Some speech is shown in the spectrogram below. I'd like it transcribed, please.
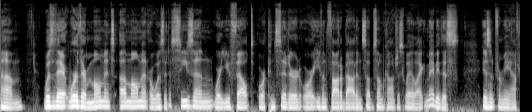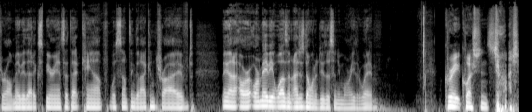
um, was there were there moments a moment or was it a season where you felt or considered or even thought about in some subconscious way like maybe this isn't for me after all maybe that experience at that camp was something that I contrived maybe I, or or maybe it wasn't. I just don't want to do this anymore. Either way. Great questions, Josh.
